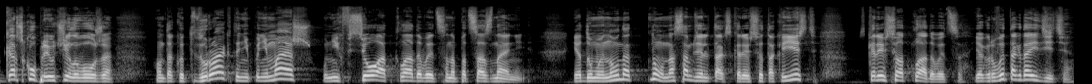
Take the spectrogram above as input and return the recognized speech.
горшку приучил его уже. Он такой, ты дурак, ты не понимаешь, у них все откладывается на подсознании. Я думаю, ну на, ну, на самом деле так, скорее всего, так и есть. Скорее всего, откладывается. Я говорю, вы тогда идите.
